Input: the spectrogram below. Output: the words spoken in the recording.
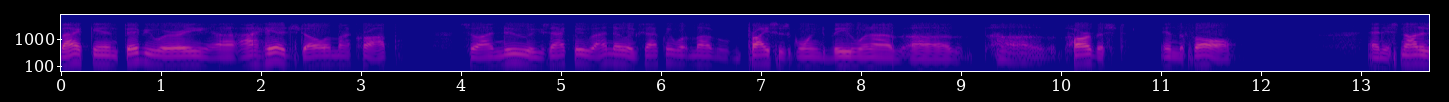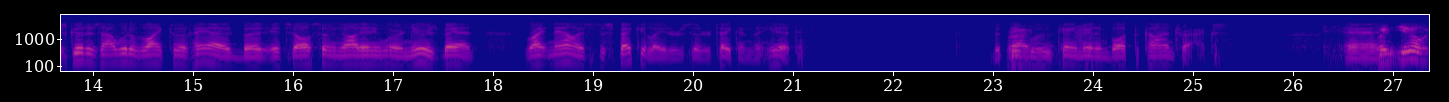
"Back in February, uh, I hedged all of my crop, so I knew exactly. I know exactly what my price is going to be when I uh, uh, harvest in the fall." And it's not as good as I would have liked to have had, but it's also not anywhere near as bad. Right now, it's the speculators that are taking the hit. The people Right. who came in and bought the contracts. And But you know,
